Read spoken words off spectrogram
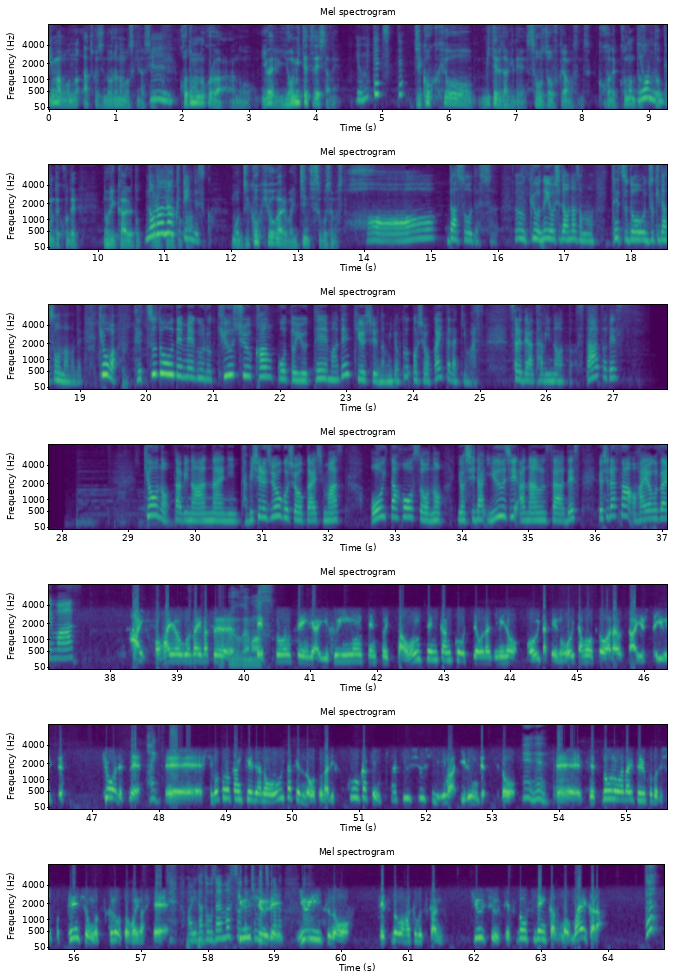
今ものあちこち乗るのも好きだし、うん子供の頃はあのいわゆる読み鉄でしたね読み鉄って？時刻表を見てるだけで想像を膨らますんですここでこの読むんだ特急でここで乗り換えると乗らなくていいんですすかもう時刻表があれば一日過ごせましたはあ、だそうです。うん、今日ね、吉田アナウンサーも鉄道好きだそうなので、今日は鉄道で巡る九州観光というテーマで九州の魅力ご紹介いただきます。それでは旅ノートスタートです。今日の旅の案内人、旅しるじをご紹介します。大分放送の吉田裕二アナウンサーです。吉田さん、おはようございます。はい、おはようございます。おはようございます別府温泉や湯布院温泉といった温泉観光地でおなじみの大分県大分放送アナウンサー吉田裕二です。今日はですね、はいえー仕事の関係であの大分県のお隣福岡県北九州市に今いるんですけど、ええええ、えー鉄道の話題ということでちょっとテンションを作ろうと思いまして、ありがとうございます。九州で。唯一の鉄道博物館、九州鉄道記念館の前から、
